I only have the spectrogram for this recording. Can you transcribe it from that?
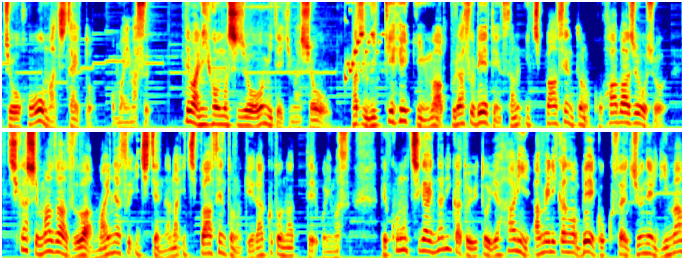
情報を待ちたいと思います。では、日本の市場を見ていきましょう。まず日経平均はプラス0.31%の小幅上昇。しかし、マザーズはマイナス1.71%の下落となっております。で、この違い何かというと、やはりアメリカの米国債10年利回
